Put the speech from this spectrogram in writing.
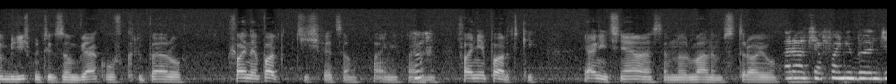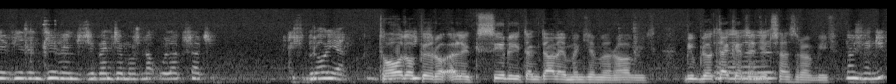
Robiliśmy tych zombiaków, creeperów. Fajne portki świecą. Fajnie, fajnie. Fajnie portki. Ja nic nie mam, jestem w normalnym stroju. A racja, fajnie będzie w 1.9, że będzie można ulepszać zbroję. To dopiero eliksiry i tak dalej będziemy robić. Bibliotekę Eee. będzie trzeba zrobić. Masz węgiel?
